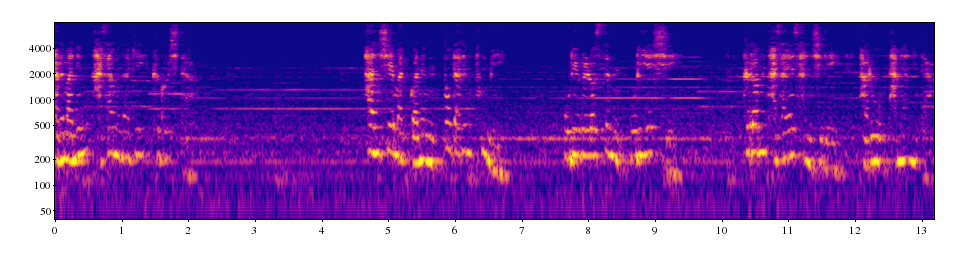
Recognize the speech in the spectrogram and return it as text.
다름 아닌 가사문학이 그것이다. 한시의 맛과는 또 다른 풍미, 우리 글로 쓴 우리의 시, 그런 가사의 산실이 바로 담양이다.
